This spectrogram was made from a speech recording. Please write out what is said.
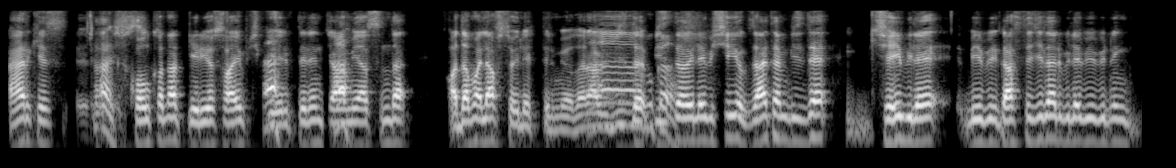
herkes ha, kol kanat geriyor sahip çıkıyor. Heriflerin camiasında adama laf söylettirmiyorlar abi. Ha, bizde bizde öyle bir şey yok. Zaten bizde şey bile bir, bir gazeteciler bile birbirinin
